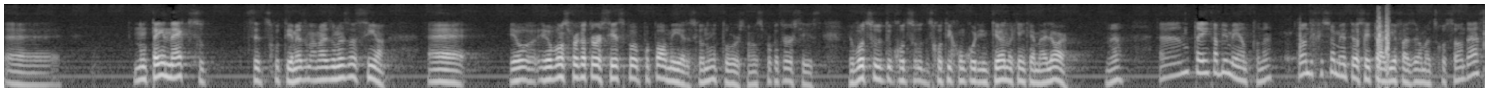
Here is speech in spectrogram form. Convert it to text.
é, não tem nexo se discutir, mesmo, mais ou menos assim, ó. É, eu, eu supor que eu torcesse pro, pro Palmeiras, que eu não torço, mas vamos supor que eu torcesse. Eu vou discutir, discutir com o corintiano quem que é melhor, né? É, não tem cabimento, né? Então dificilmente eu aceitaria fazer uma discussão dessa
